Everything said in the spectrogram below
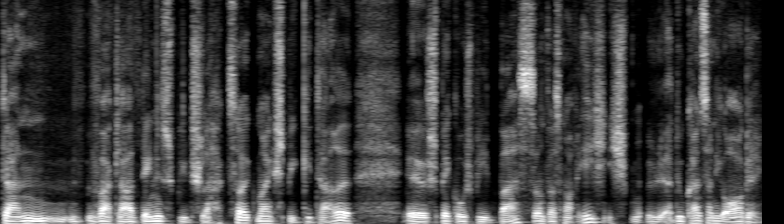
dann war klar, Dennis spielt Schlagzeug, Mike spielt Gitarre, äh, Specko spielt Bass und was mache ich? ich äh, du kannst an die Orgel.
